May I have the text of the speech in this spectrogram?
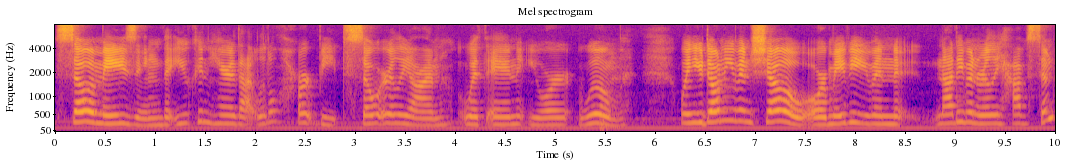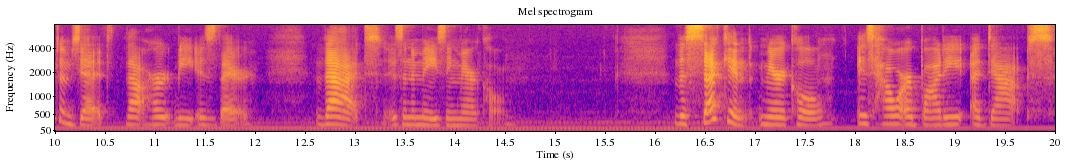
So amazing that you can hear that little heartbeat so early on within your womb. When you don't even show, or maybe even not even really have symptoms yet, that heartbeat is there. That is an amazing miracle. The second miracle is how our body adapts.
